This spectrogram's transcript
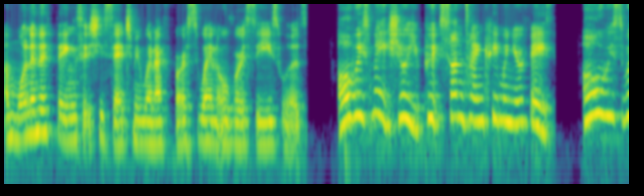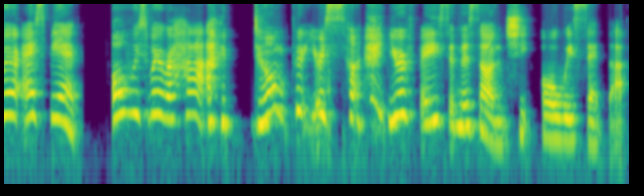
And one of the things that she said to me when I first went overseas was always make sure you put suntan cream on your face. Always wear SPF. Always wear a hat. Don't put your sun, your face in the sun. She always said that.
